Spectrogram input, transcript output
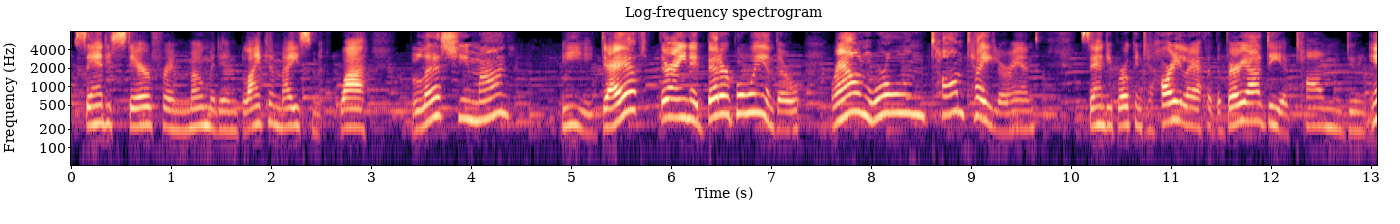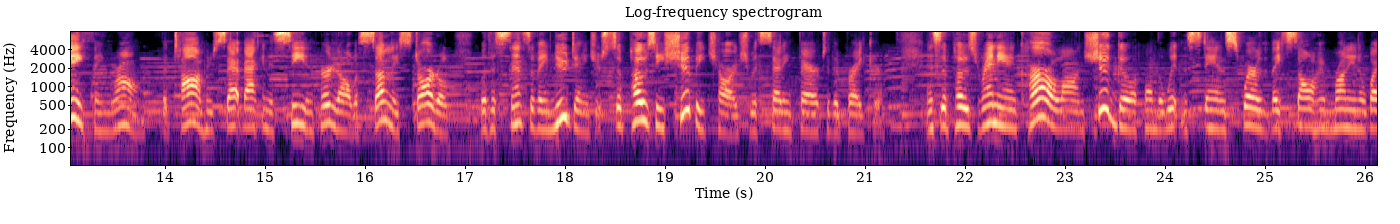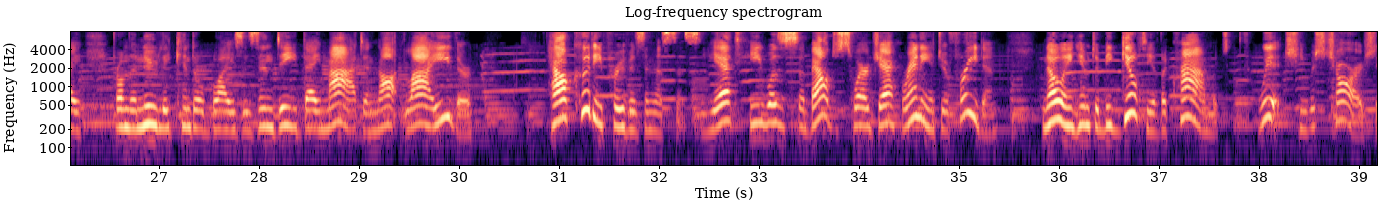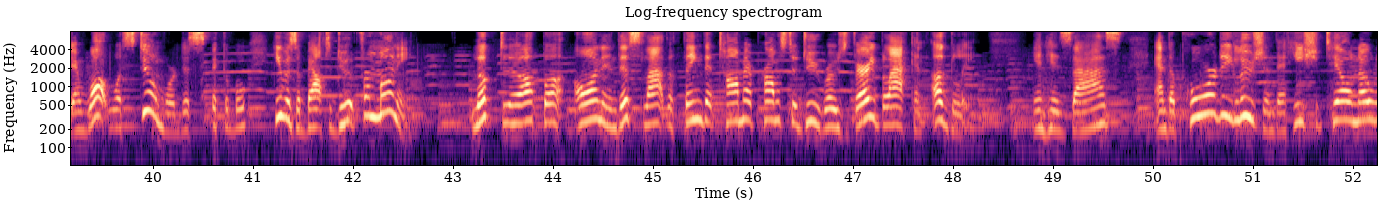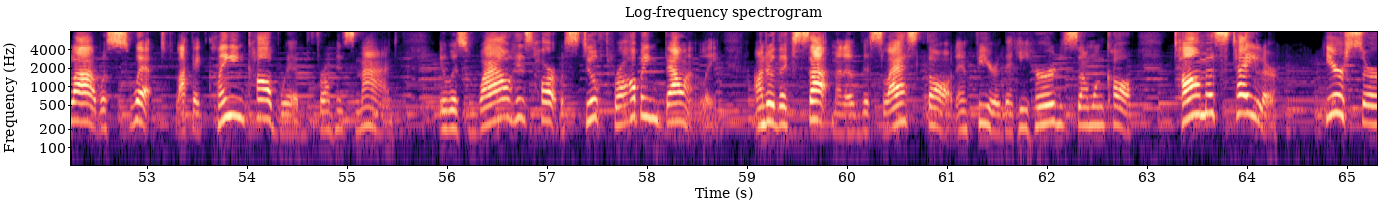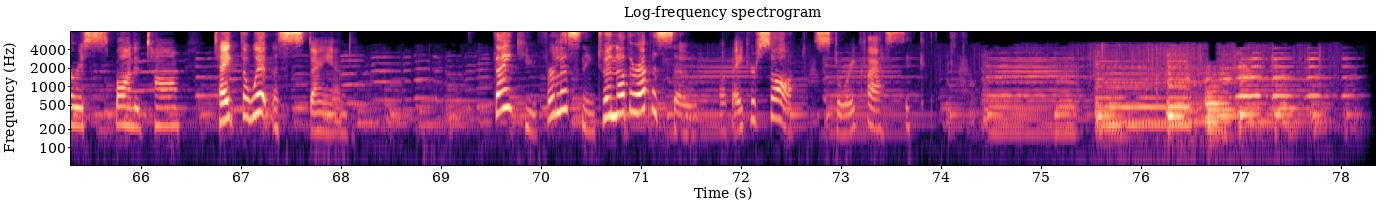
Sandy stared for a moment in blank amazement. Why, bless you, man, be ye daft? There ain't a better boy in the round world than Tom Taylor, and Sandy broke into hearty laugh at the very idea of Tom doing anything wrong. But Tom, who sat back in his seat and heard it all, was suddenly startled with a sense of a new danger. Suppose he should be charged with setting fire to the breaker, and suppose Rennie and Caroline should go up on the witness stand and swear that they saw him running away from the newly kindled blazes. Indeed, they might, and not lie either. How could he prove his innocence? Yet he was about to swear Jack Rennie into freedom, knowing him to be guilty of the crime with which he was charged, and what was still more despicable, he was about to do it for money. Looked up uh, on in this light, the thing that Tom had promised to do rose very black and ugly in his eyes, and the poor delusion that he should tell no lie was swept like a clinging cobweb from his mind. It was while his heart was still throbbing violently under the excitement of this last thought and fear that he heard someone call, Thomas Taylor. Here, sir, responded Tom. Take the witness stand. Thank you for listening to another episode of Acresoft Story Classic.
